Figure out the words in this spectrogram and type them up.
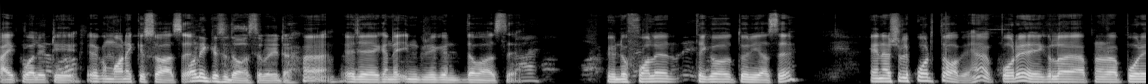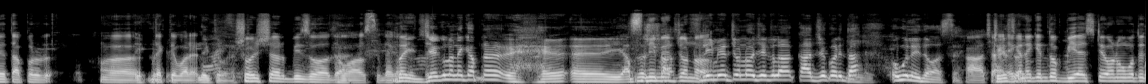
হাই কোয়ালিটি এরকম অনেক কিছু আছে। অনেক কিছু দেওয়া আছে ভাই এটা। হ্যাঁ এই যে এখানে ইনগ্রিডিয়েন্ট দেওয়া আছে। বিভিন্ন ফলের থেকেও তৈরি আছে। এখানে আসলে পড়তে হবে হ্যাঁ? পরে এগুলো আপনারা পরে তারপর দেখতে পারেন। সরিষার বীজও দেওয়া আছে ভাই যেগুলো নাকি আপনার স্বাদ- জন্য। স্লিমের জন্য যেগুলো কার্যকারিতা ওগুলোই দেওয়া আছে। আচ্ছা এখানে কিন্তু বিএসটি অনুমোদিত।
